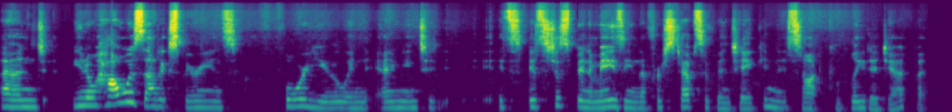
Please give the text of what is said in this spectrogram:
and you know, how was that experience for you? And I mean, to it's it's just been amazing. The first steps have been taken. It's not completed yet, but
